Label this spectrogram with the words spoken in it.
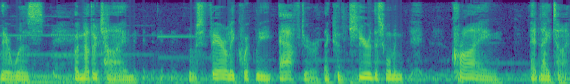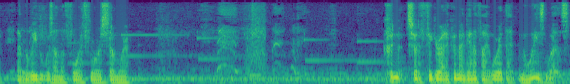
There was another time, it was fairly quickly after I could hear this woman crying at nighttime. I believe it was on the fourth floor somewhere. Couldn't sort of figure out, I couldn't identify where that noise was.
